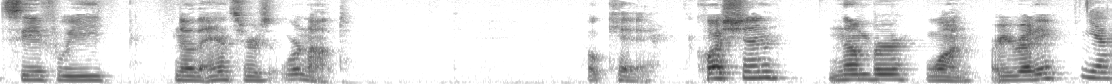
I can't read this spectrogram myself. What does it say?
see if we know the answers or not. Okay, question number one. Are you ready? Yeah.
